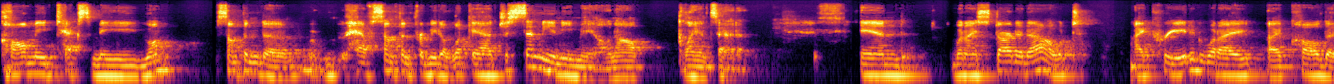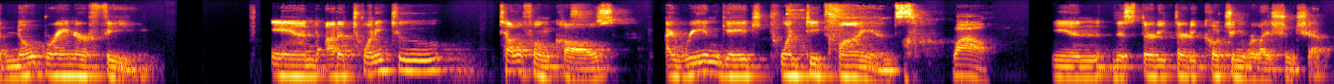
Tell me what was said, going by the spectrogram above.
call me, text me, you want something to have something for me to look at, just send me an email and I'll glance at it. And when I started out, I created what I, I called a no brainer fee. And out of 22 telephone calls, I re engaged 20 clients. Wow. In this 30 30 coaching relationship.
